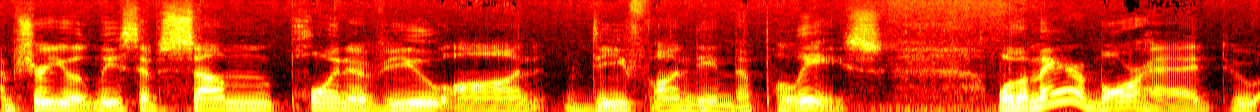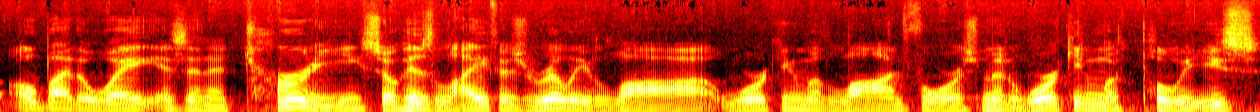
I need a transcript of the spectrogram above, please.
I'm sure you at least have some point of view on defunding the police. Well, the mayor of Moorhead, who, oh, by the way, is an attorney, so his life is really law, working with law enforcement, working with police,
